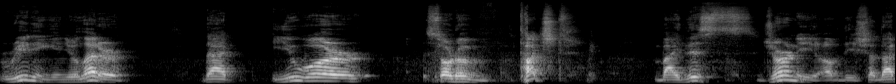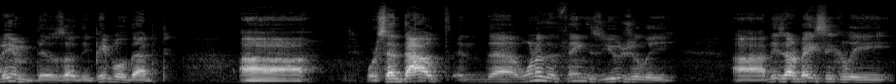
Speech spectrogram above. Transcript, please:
reading in your letter that you were sort of touched by this journey of the Shadarim. Those are the people that." Uh, were sent out, and uh, one of the things usually uh, these are basically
